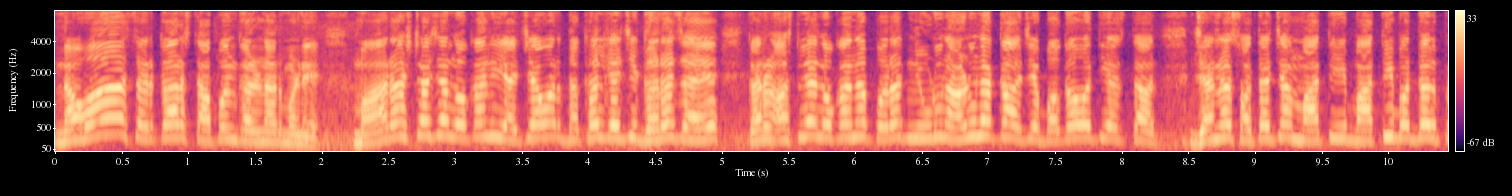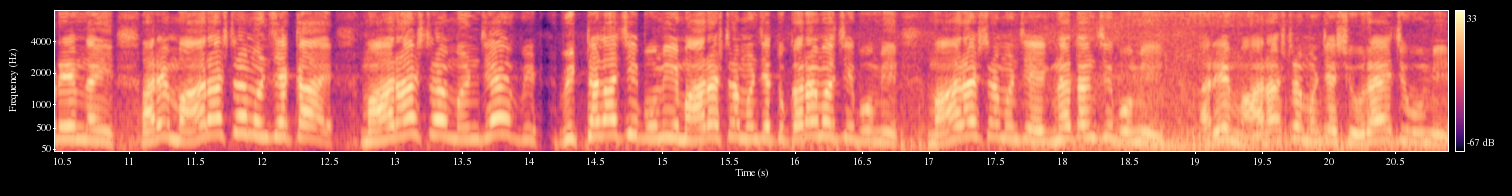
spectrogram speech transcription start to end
नवा सरकार स्थापन करणार म्हणे. महाराष्ट्राच्या लोकांनी याच्यावर दखल घ्यायची गरज आहे. कारण असल्या लोकांना परत निवडून आणू नका जे भगवती असतात. ज्यांना स्वतःच्या माती मातीबद्दल प्रेम नाही. अरे महाराष्ट्र म्हणजे काय? महाराष्ट्र म्हणजे वि- विठ्ठलाची भूमी. महाराष्ट्र म्हणजे तुकारामाची भूमी. महाराष्ट्र म्हणजे एकनाथांची भूमी. अरे महाराष्ट्र म्हणजे शिवरायाची भूमी.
